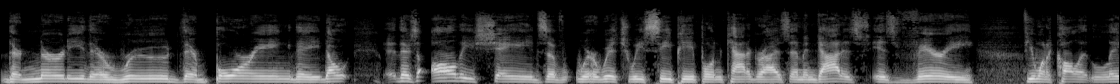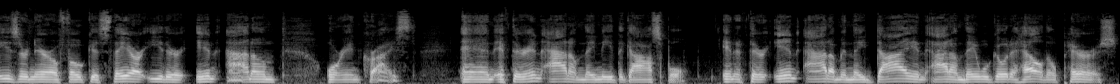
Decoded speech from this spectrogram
they're nerdy, they're rude, they're boring. They don't there's all these shades of where which we see people and categorize them and God is is very if you want to call it laser narrow focus, they are either in Adam or in Christ. And if they're in Adam, they need the gospel. And if they're in Adam and they die in Adam, they will go to hell, they'll perish.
